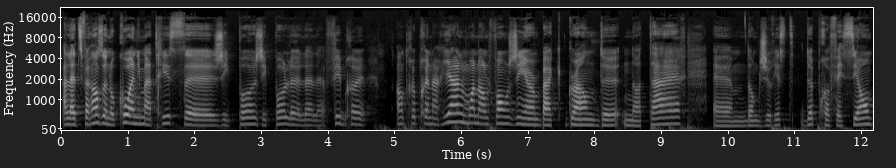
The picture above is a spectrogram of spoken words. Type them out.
à la différence de nos co-animatrices, euh, j'ai pas, j'ai pas la fibre entrepreneuriale. Moi, dans le fond, j'ai un background de notaire, euh, donc juriste de profession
